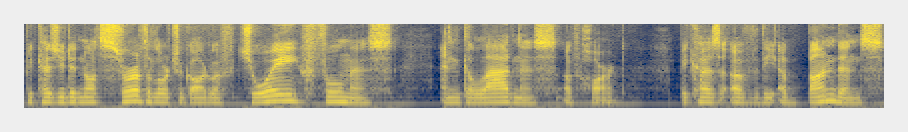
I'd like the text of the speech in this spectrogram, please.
because you did not serve the Lord your God with joyfulness and gladness of heart, because of the abundance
